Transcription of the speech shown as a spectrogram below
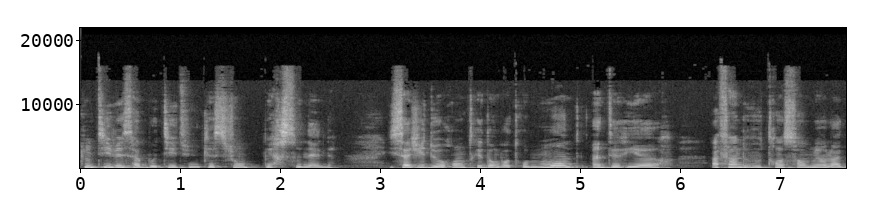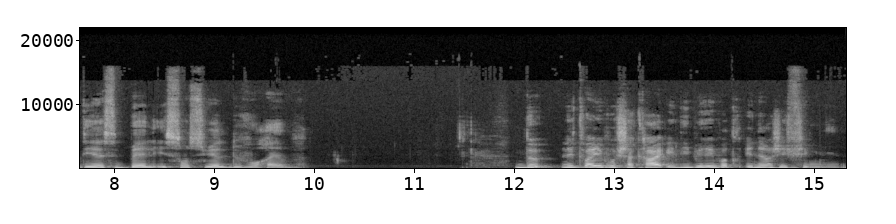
Cultiver sa beauté est une question personnelle. Il s'agit de rentrer dans votre monde intérieur afin de vous transformer en la déesse belle et sensuelle de vos rêves. 2. Nettoyez vos chakras et libérez votre énergie féminine.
